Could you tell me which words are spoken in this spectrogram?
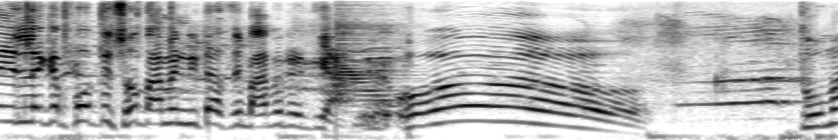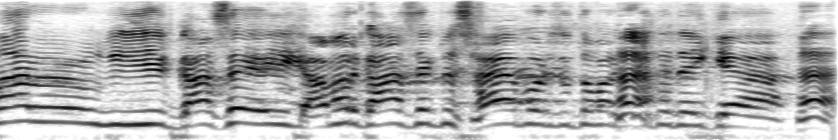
এই লেগে প্রতিশোধ আমি নিতাছি ভাবিরে দিয়া। ও তোমার গাছে এই- আমার গাছ একটু ছায়া পড়ছে তোমার হ্যাঁ। খেতে দেখিয়া হ্যাঁ।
